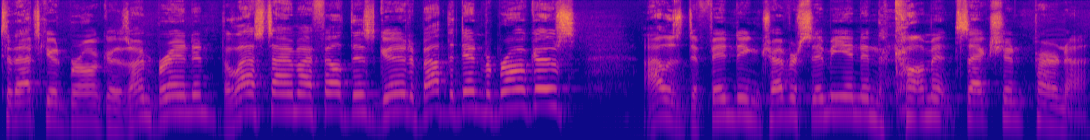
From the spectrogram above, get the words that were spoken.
to That's Good Broncos. I'm Brandon. The last time I felt this good about the Denver Broncos, I was defending Trevor Siemian in the comment section perna.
